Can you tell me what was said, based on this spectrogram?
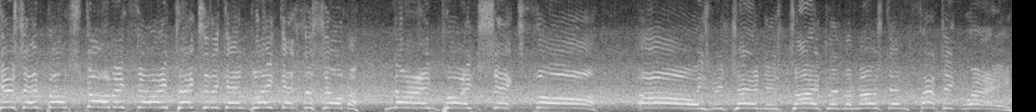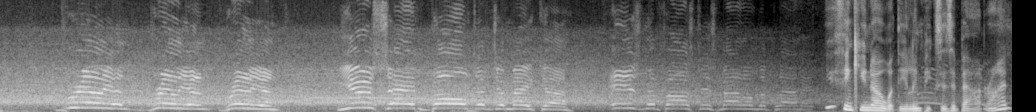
Usain Bolt storming through. He takes it again. Blake gets the silver. 9.64. Oh, he's retained his title in the most emphatic way. Brilliant, brilliant, brilliant. Usain Bolt of Jamaica is the fastest man on the planet. You think you know what the Olympics is about, right?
